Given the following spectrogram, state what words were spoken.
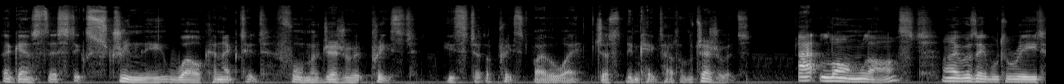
against this extremely well connected former Jesuit priest. He's still a priest, by the way, just been kicked out of the Jesuits. At long last, I was able to read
